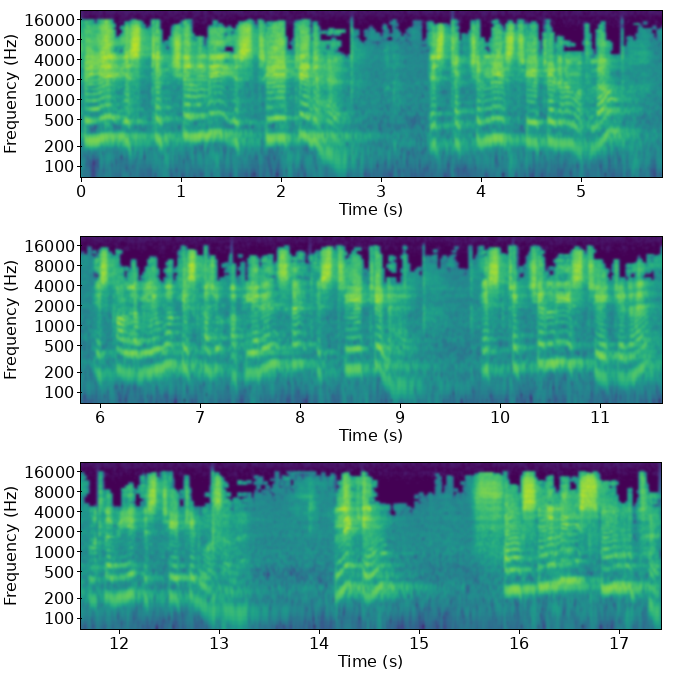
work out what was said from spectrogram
तो ये स्ट्रक्चरली स्ट्रेटेड है। स्ट्रक्चरली स्ट्रेटेड है मतलब इसका मतलब ये हुआ कि इसका जो अपियरेंस है स्ट्रेटेड है। स्ट्रक्चरली स्ट्रेटेड है मतलब ये स्ट्रेटेड मसल है। लेकिन फंक्शनली स्मूथ है।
